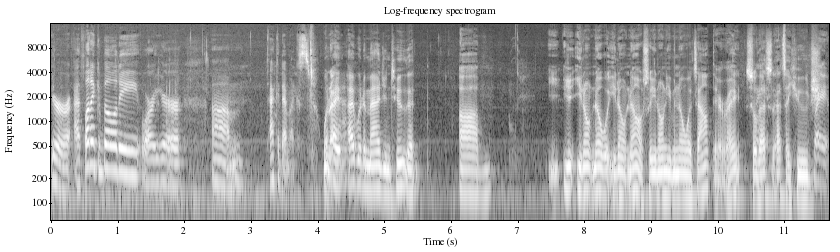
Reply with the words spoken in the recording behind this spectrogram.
your athletic ability or your um, academics. Well, I, I would imagine too that um, you, you don't know what you don't know, so you don't even know what's out there, right? So that's that's a huge Right.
